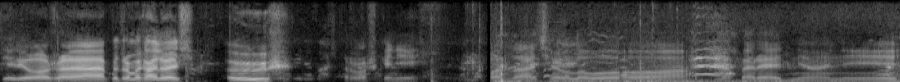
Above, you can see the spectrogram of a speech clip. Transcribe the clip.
Сережа. Петро Михайлович. Ух. Трошки ні. Подача голового на передню. Ні.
